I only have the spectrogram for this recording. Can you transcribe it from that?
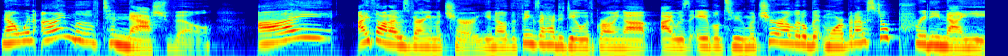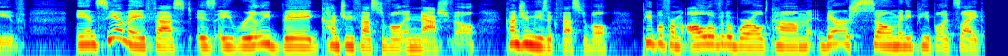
Now, when I moved to Nashville, I I thought I was very mature. You know, the things I had to deal with growing up, I was able to mature a little bit more, but I was still pretty naive. And CMA Fest is a really big country festival in Nashville, country music festival. People from all over the world come. There are so many people. It's like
